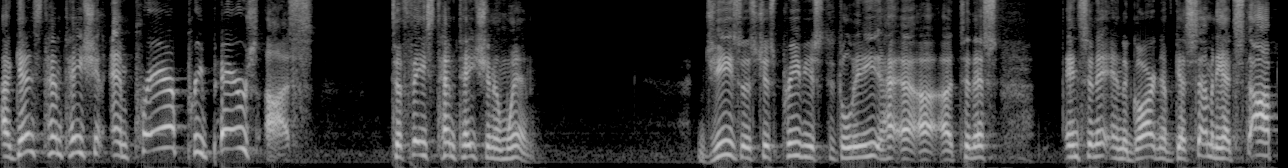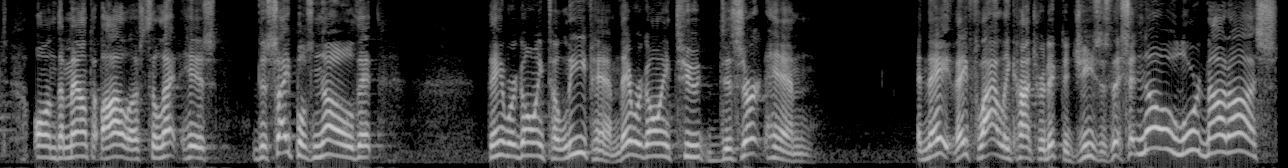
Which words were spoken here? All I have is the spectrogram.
against temptation, and prayer prepares us to face temptation and win. Jesus, just previous to, the, uh, uh, uh, to this incident in the Garden of Gethsemane, had stopped on the Mount of Olives to let his disciples know that they were going to leave him, they were going to desert him. And they, they flatly contradicted Jesus. They said, No, Lord, not us.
